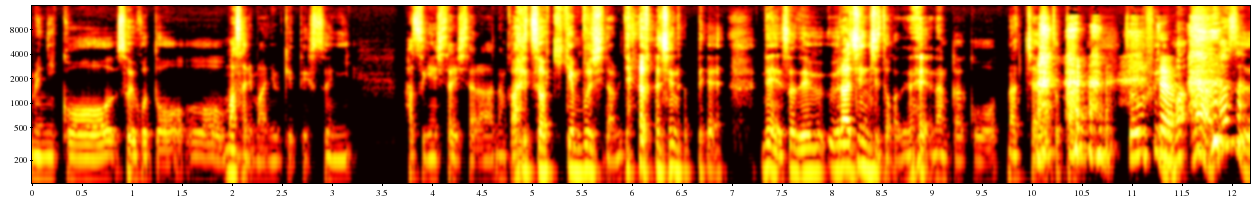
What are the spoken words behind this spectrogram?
面目にこう、そういうことをまさに真に受けて普通に発言したりしたら、なんかあいつは危険分子だみたいな感じになって、で、それで裏人事とかでね、なんかこうなっちゃうとか、そういうふうに、ま、まあ、まず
